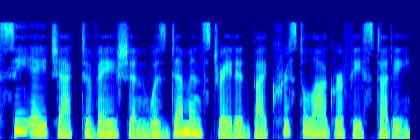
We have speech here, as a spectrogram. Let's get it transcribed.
CH activation was demonstrated by crystallography study.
